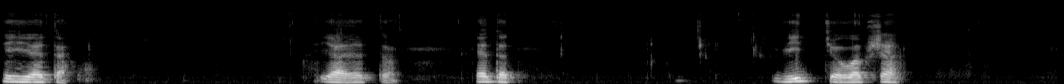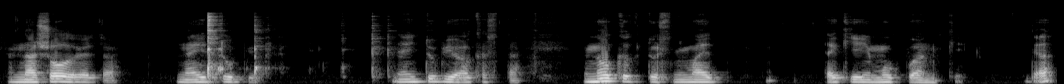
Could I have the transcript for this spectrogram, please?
И это, я это, этот видео вообще нашел это на ютубе. На ютубе, оказывается, много кто снимает такие мукбанки, да?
